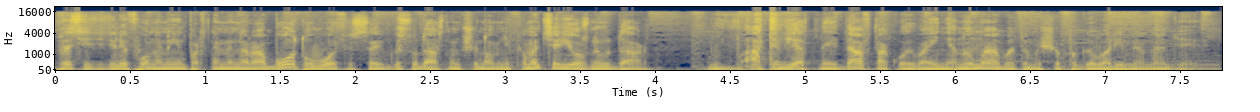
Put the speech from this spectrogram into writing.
простите, телефонами импортными на работу в офисы государственным чиновникам, это серьезный удар, ответный, да, в такой войне. Но мы об этом еще поговорим, я надеюсь.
